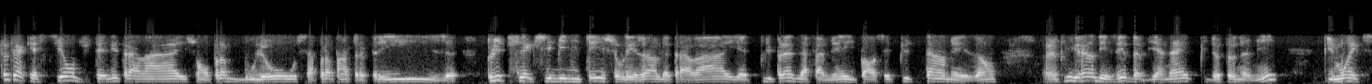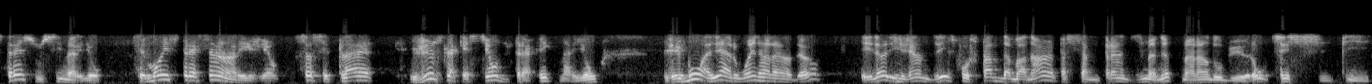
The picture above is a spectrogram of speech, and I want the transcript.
toute la question du télétravail, son propre boulot, sa propre entreprise, plus de flexibilité sur les heures de travail, être plus près de la famille, passer plus de temps à la maison, un plus grand désir de bien-être puis d'autonomie, puis moins de stress aussi, Mario. C'est moins stressant en région. Ça, c'est clair. Juste la question du trafic, Mario. J'ai beau aller à Rouen-Noranda, et là, les gens me disent, faut que je parte de bonne heure parce que ça me prend 10 minutes de me rendre au bureau. Tu sais, puis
